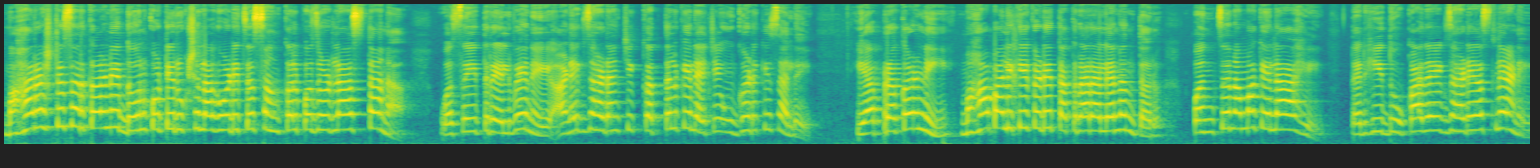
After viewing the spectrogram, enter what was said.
महाराष्ट्र सरकारने दोन कोटी वृक्ष लागवडीचा संकल्प जोडला असताना वसईत रेल्वेने अनेक झाडांची कत्तल केल्याचे उघडकीस आले या प्रकरणी महापालिकेकडे तक्रार आल्यानंतर पंचनामा केला आहे. तर ही धोकादायक झाडे असल्याने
